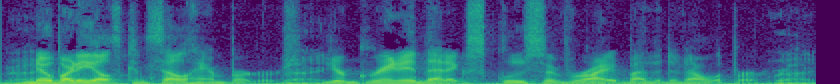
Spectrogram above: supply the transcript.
Right. Nobody else can sell hamburgers. Right. You're granted that exclusive right by the developer. Right.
